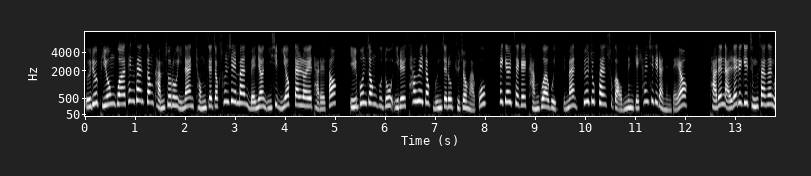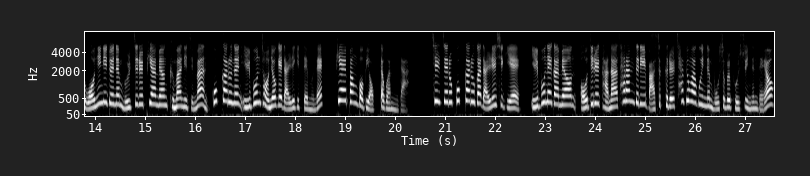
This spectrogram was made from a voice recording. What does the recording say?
의료 비용과 생산성 감소로 인한 경제적 손실만 매년 22억 달러에 달해서 일본 정부도 이를 사회적 문제로 규정하고 해결책을 강구하고 있지만 뾰족한 수가 없는 게 현실이라는데요. 다른 알레르기 증상은 원인이 되는 물질을 피하면 그만이지만 꽃가루는 일본 전역에 날리기 때문에 피할 방법이 없다고 합니다. 실제로 꽃가루가 날릴 시기에 일본에 가면 어디를 가나 사람들이 마스크를 착용하고 있는 모습을 볼 수 있는데요.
